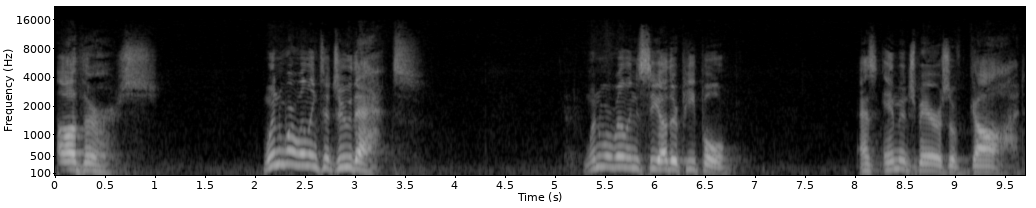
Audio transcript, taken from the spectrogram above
others. When we're willing to do that, when we're willing to see other people as image bearers of God,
